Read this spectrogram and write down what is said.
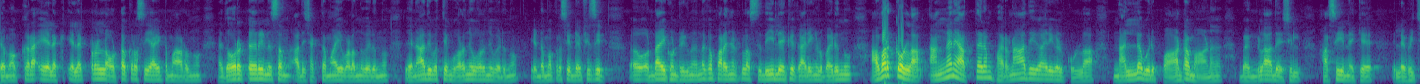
ഡെമോക്ര ഇലക്ട്രൽ ഓട്ടോക്രസി ആയിട്ട് മാറുന്നു. അതോറിറ്റേറിയനിസം അതിശക്തമായി വളർന്നു വരുന്നു. ജനാധിപത്യം കുറഞ്ഞു കുറഞ്ഞു വരുന്നു. ഈ ഡെമോക്രസി ഡെഫിസിറ്റ് ഉണ്ടായിക്കൊണ്ടിരിക്കുന്നു എന്നൊക്കെ പറഞ്ഞിട്ടുള്ള സ്ഥിതിയിലേക്ക് കാര്യങ്ങൾ വരുന്നു. അവർക്കുള്ള അങ്ങനെ അത്തരം ഭരണാധികാരികൾക്കുള്ള നല്ല ഒരു പാഠമാണ് ബംഗ്ലാദേശിൽ ഹസീനയ്ക്ക് ലഭിച്ച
